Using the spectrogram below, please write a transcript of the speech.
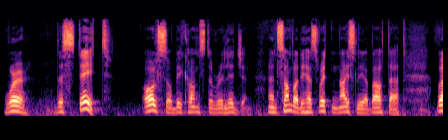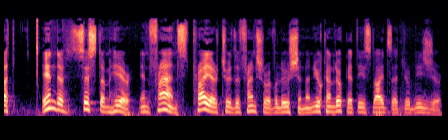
where the state also becomes the religion. And somebody has written nicely about that. But in the system here in France, prior to the French Revolution, and you can look at these slides at your leisure,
